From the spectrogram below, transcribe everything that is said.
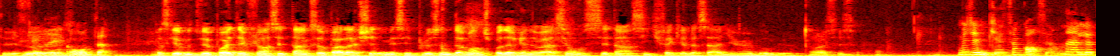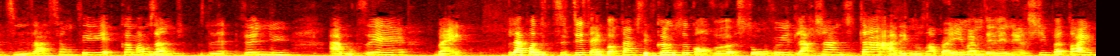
t'es déjà content. Parce que vous ne devez pas être influencé tant que ça par la Chine, mais c'est plus une demande, je sais pas, de rénovation aussi ces temps-ci qui fait que là, ça a eu un boom. Ouais, c'est ça. Moi, j'ai une question concernant l'optimisation. Tu sais, Comment vous, en- vous êtes venu à vous dire, ben, la productivité, c'est important, c'est comme ça qu'on va sauver de l'argent, du temps avec nos employés, même de l'énergie peut-être.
